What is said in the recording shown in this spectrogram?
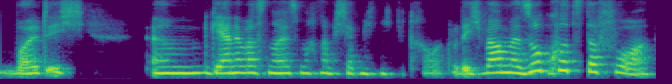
wollte ich ähm, gerne was Neues machen, aber ich habe mich nicht getraut. Oder ich war mal so kurz davor,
